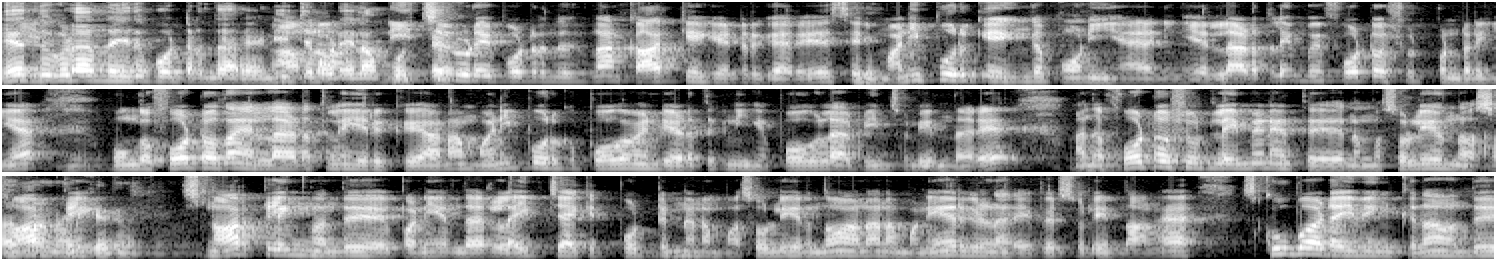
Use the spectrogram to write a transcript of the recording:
நேத்து கூட அந்த இது போட்டிருந்தாரு நீச்சல் உடையெல்லாம் நீச்சல் உடை போட்டிருந்ததுக்கு தான் கார்கே கேட்டிருக்காரு. சரி மணிப்பூருக்கு எங்க போனீங்க? நீங்க எல்லா இடத்துலயும் போய் போட்டோ ஷூட் பண்றீங்க. உங்க போட்டோ தான் எல்லா இடத்துலயும் இருக்கு. ஆனா மணிப்பூருக்கு போக வேண்டிய இடத்துக்கு நீங்க போகல அப்படின்னு சொல்லியிருந்தாரு. அந்த போட்டோ ஷூட்லயுமே நேத்து நம்ம சொல்லியிருந்தோம் ஸ்னார்க்லிங். ஸ்னார்க்லிங் வந்து பண்ணியிருந்தாரு. லைஃப் ஜாக்கெட் போட்டுன்னு நம்ம சொல்லியிருந்தோம். ஆனா நம்ம நேயர்கள் நிறைய பேர் சொல்லியிருந்தாங்க. ஸ்கூபா டைவிங்க்கு தான் வந்து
